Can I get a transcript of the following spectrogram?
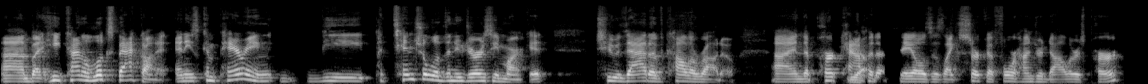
Um, but he kind of looks back on it and he's comparing the potential of the New Jersey market to that of Colorado. Uh, and the per capita sales is like circa $400 per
